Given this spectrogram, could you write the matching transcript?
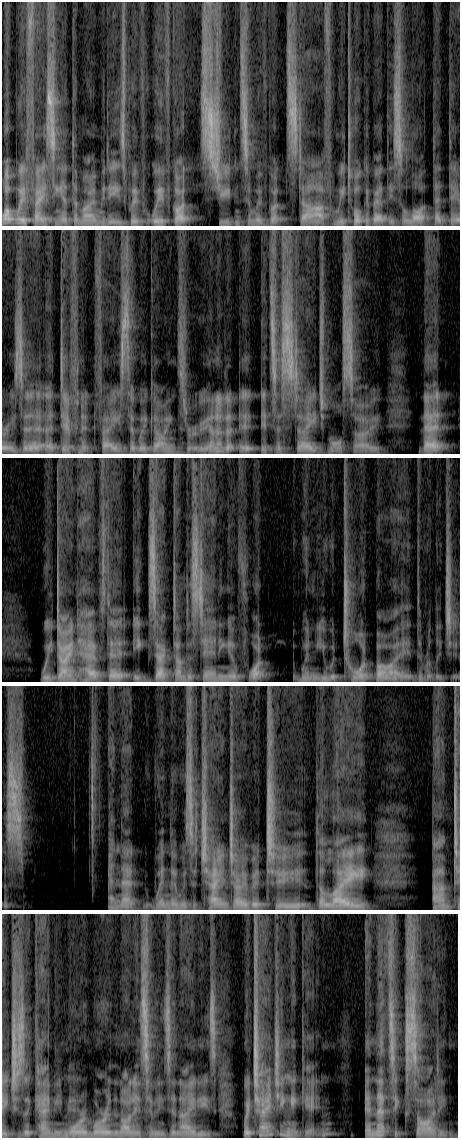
What we're facing at the moment is we've we've got students and we've got staff, and we talk about this a lot. That there is a, a definite phase that we're going through, and it, it's a stage more so that we don't have the exact understanding of what when you were taught by the religious, and that when there was a changeover to the lay um, teachers that came in more and more in the 1970s and 80s, we're changing again, and that's exciting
